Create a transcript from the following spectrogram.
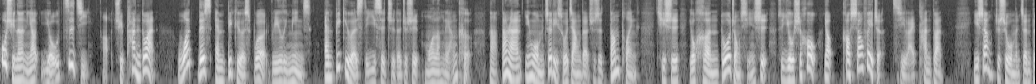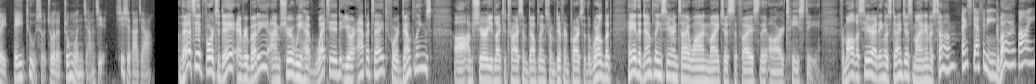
或许呢，你要由自己啊去判断 what this ambiguous word really means。ambiguous 的意思指的就是模棱两可。那当然，因为我们这里所讲的就是 dumpling，其实有很多种形式，所以有时候要靠消费者自己来判断。以上就是我们针对 Day Two 所做的中文讲解，谢谢大家。That's it for today, everybody. I'm sure we have whetted your appetite for dumplings. Uh, I'm sure you'd like to try some dumplings from different parts of the world, but hey, the dumplings here in Taiwan might just suffice. They are tasty. From all of us here at English Digest, my name is Tom. I'm Stephanie. Goodbye. Bye.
